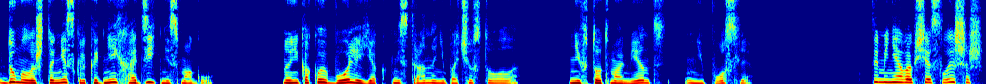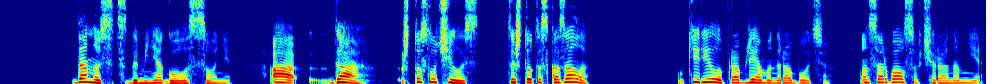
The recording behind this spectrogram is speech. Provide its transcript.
думала, что несколько дней ходить не смогу. Но никакой боли я, как ни странно, не почувствовала. Ни в тот момент, ни после. «Ты меня вообще слышишь?» Доносится до меня голос Сони. «А, да, что случилось? Ты что-то сказала?» «У Кирилла проблемы на работе. Он сорвался вчера на мне.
